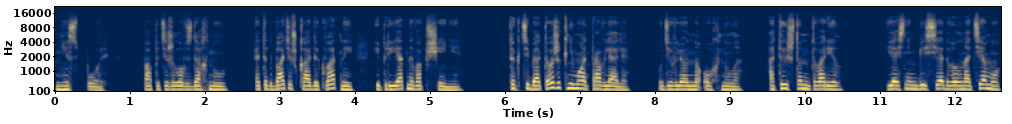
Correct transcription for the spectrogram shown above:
«Не спорь», — папа тяжело вздохнул. «Этот батюшка адекватный и приятный в общении». «Так тебя тоже к нему отправляли?» — удивленно охнула. «А ты что натворил?» Я с ним беседовал на тему,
